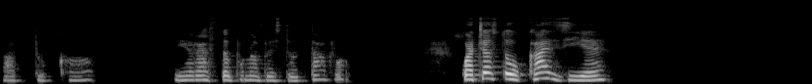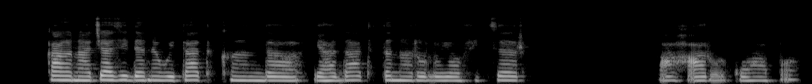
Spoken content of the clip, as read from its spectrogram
faptul că era stăpână peste o tavă, cu această ocazie, ca în acea zi de neuitat când uh, i-a dat tânărului ofițer paharul cu apă,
